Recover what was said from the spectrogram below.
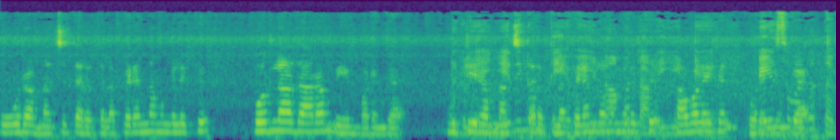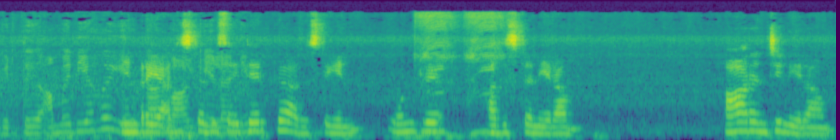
பூரம் நட்சத்திரத்தில் பிறந்தவங்களுக்கு பொருளாதாரம் மேம்படுங்க. உத்திரம் நட்சத்திரத்தில் பிறந்தவங்களுக்கு கவலைகள் குறையுங்க. தவிர்த்து அமைதியாக இன்றைய அதிர்ஷ்ட திசை தெற்கு அதிர்ஷ்ட எண் ஒன்று அதிர்ஷ்ட நிறம். ஆரஞ்சு நிறம்.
